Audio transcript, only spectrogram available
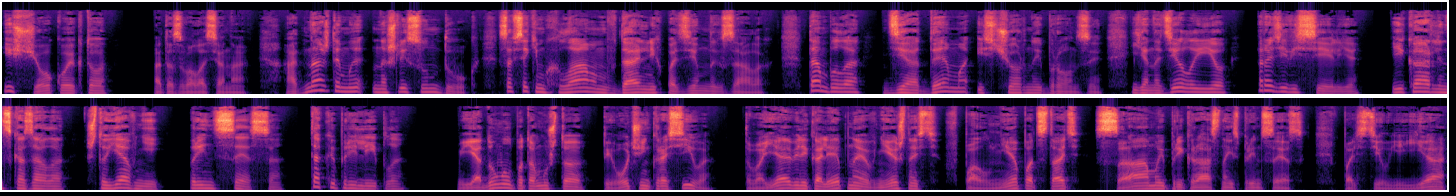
еще кое-кто», — отозвалась она. «Однажды мы нашли сундук со всяким хламом в дальних подземных залах. Там была диадема из черной бронзы. Я надела ее ради веселья. И Карлин сказала, что я в ней принцесса, так и прилипла. Я думал, потому что ты очень красива. Твоя великолепная внешность вполне под стать самой прекрасной из принцесс, польстил ей я,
